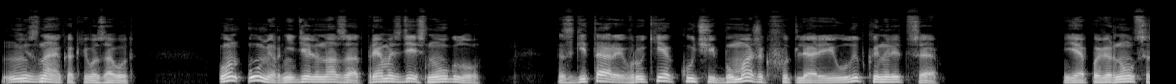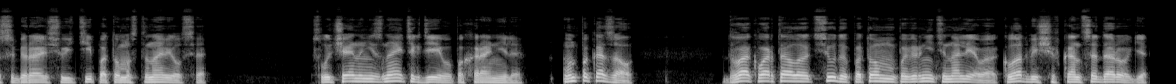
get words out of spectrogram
Не знаю, как его зовут. Он умер неделю назад, прямо здесь, на углу. С гитарой в руке, кучей бумажек в футляре и улыбкой на лице. Я повернулся, собираясь уйти, потом остановился. «Случайно не знаете, где его похоронили?» Он показал. Два квартала отсюда, потом поверните налево, кладбище в конце дороги.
